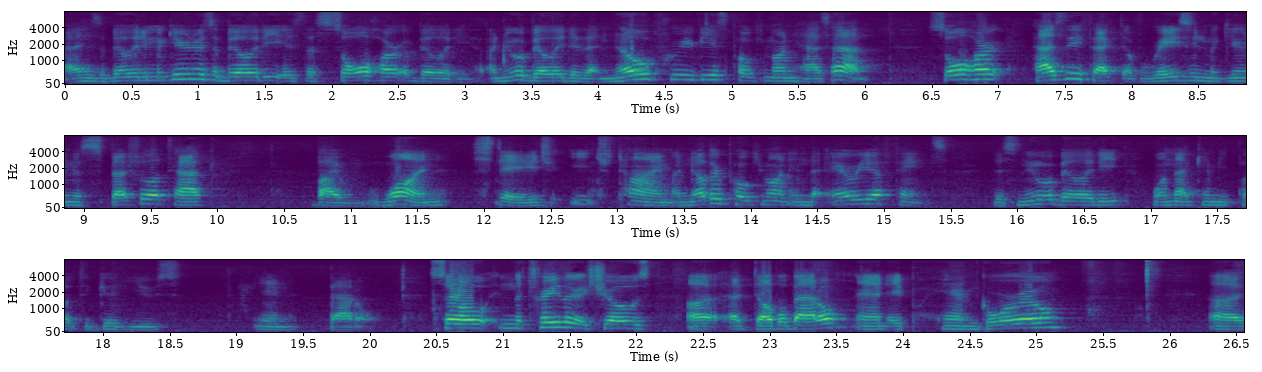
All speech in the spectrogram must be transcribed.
at his ability. Magearna's ability is the Soul Heart ability, a new ability that no previous Pokemon has had. Soul Heart has the effect of raising Magearna's special attack by one stage each time another Pokemon in the area faints. This new ability, one that can be put to good use in battle. So in the trailer it shows uh, a double battle and a Pangoro uh,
